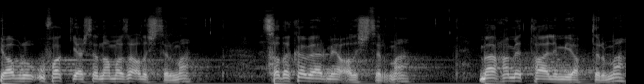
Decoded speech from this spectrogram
Yavru ufak yaşta namaza alıştırma, sadaka vermeye alıştırma, merhamet talimi yaptırma.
